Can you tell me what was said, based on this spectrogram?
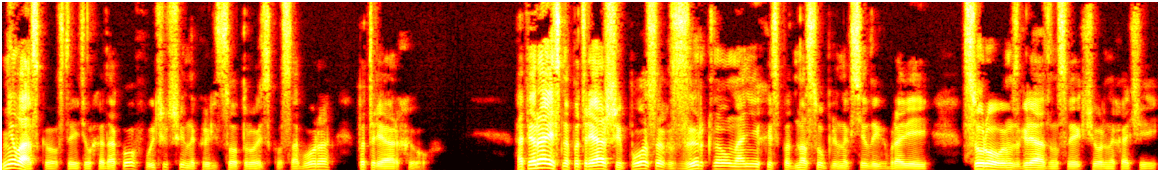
Неласково встретил Ходаков, вышедший на крыльцо Троицкого собора, патриарх Иов. Опираясь на патриарший посох, зыркнул на них из-под насупленных седых бровей суровым взглядом своих черных очей.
